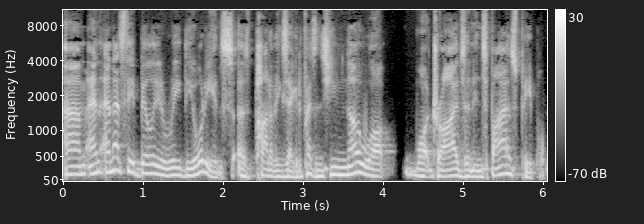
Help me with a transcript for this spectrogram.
Um, and, and that's the ability to read the audience as part of executive presence. You know what, what drives and inspires people.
